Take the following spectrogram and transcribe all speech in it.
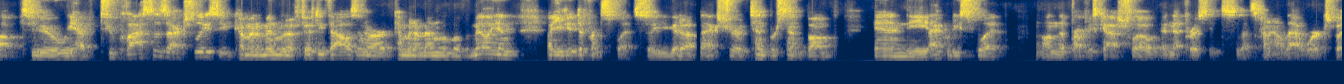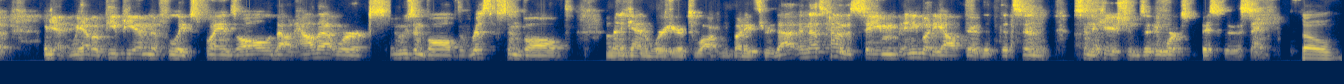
up to we have two classes actually so you come in a minimum of 50000 or come in a minimum of a million uh, you get different splits so you get an extra 10% bump in the equity split on the property's cash flow and net proceeds. So that's kind of how that works. But again, we have a PPM that fully explains all about how that works, who's involved, the risks involved. And then again, we're here to walk anybody through that. And that's kind of the same, anybody out there that, that's in syndications, it works basically the same. So,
